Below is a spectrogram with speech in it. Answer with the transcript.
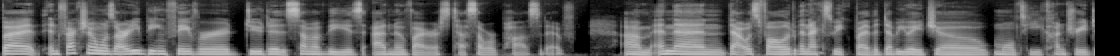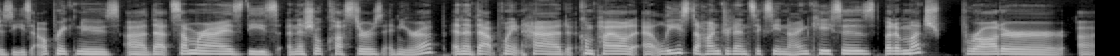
but infection was already being favored due to some of these adenovirus tests that were positive. Um, and then that was followed the next week by the WHO multi country disease outbreak news uh, that summarized these initial clusters in Europe. And at that point, had compiled at least 169 cases, but a much broader uh,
